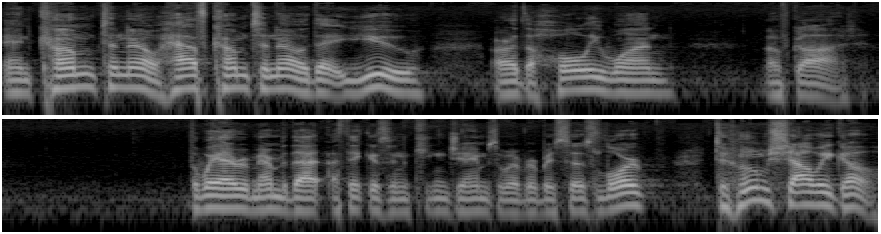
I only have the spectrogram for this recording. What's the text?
and come to know, have come to know that you are the Holy One of God. The way I remember that, I think, is in King James, where everybody says, Lord, to whom shall we go?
